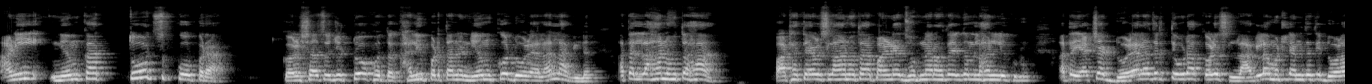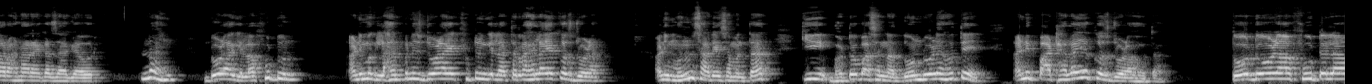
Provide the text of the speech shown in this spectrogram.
आणि नेमका तोच कोपरा कळशाचं जे टोक होतं खाली पडताना नेमकं डोळ्याला लागलं. आता लहान होता हा. पाठा त्यावेळेस लहान होता पाण्यात झोपणारा होता एकदम लहान लेकरू. आता याच्या डोळ्याला जर तेवढा कळस लागला म्हटल्यानंतर ते डोळा राहणार आहे का जाग्यावर? नाही. डोळा गेला फुटून. आणि मग लहानपणीच डोळा एक फुटून गेला तर राहिला एकच डोळा. आणि म्हणून साधेसा म्हणतात की भटोबासांना दोन डोळे होते आणि पाठाला एकच डोळा होता. तो डोळा फुटला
